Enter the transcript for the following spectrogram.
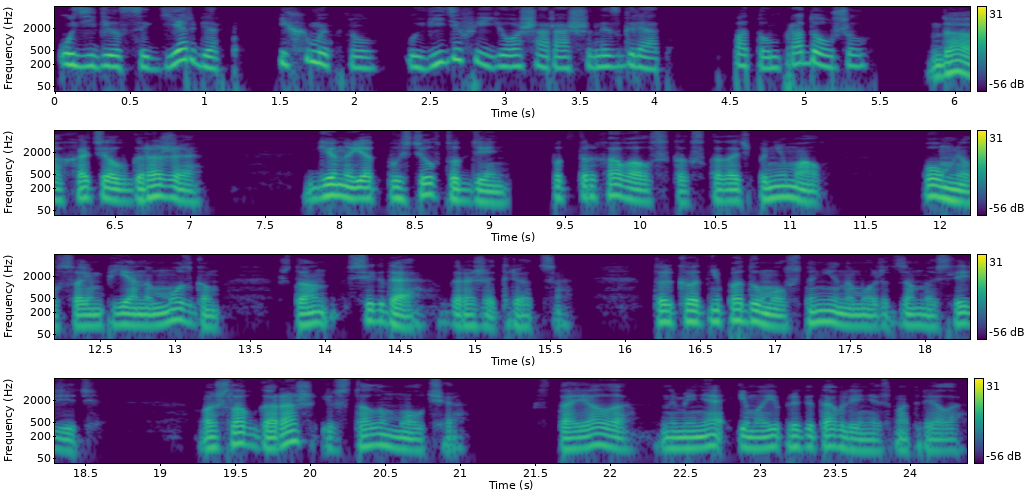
Удивился Герберт и хмыкнул, увидев ее ошарашенный взгляд. Потом продолжил. «Да, хотел в гараже. Гену я отпустил в тот день. Подстраховался, так сказать, понимал. Помнил своим пьяным мозгом, что он всегда в гараже трется. Только вот не подумал, что Нина может за мной следить. Вошла в гараж и встала молча. Стояла, на меня и мои приготовления смотрела.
